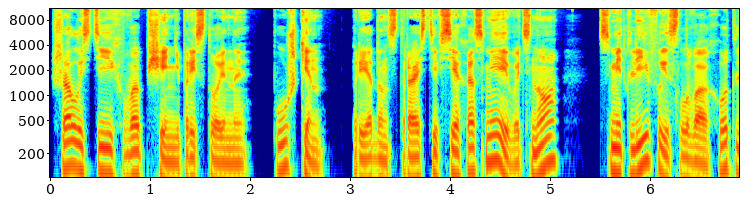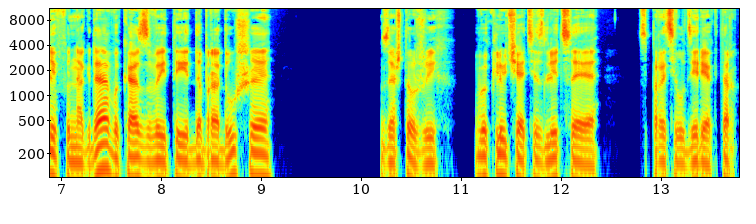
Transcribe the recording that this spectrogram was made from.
Шалости их вообще непристойны. Пушкин предан страсти всех осмеивать, но сметлив и словоохотлив иногда выказывает и добродушие. «За что же их выключать из лицея?» — спросил директор.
